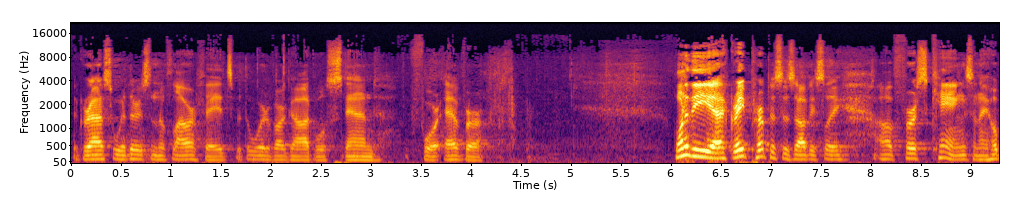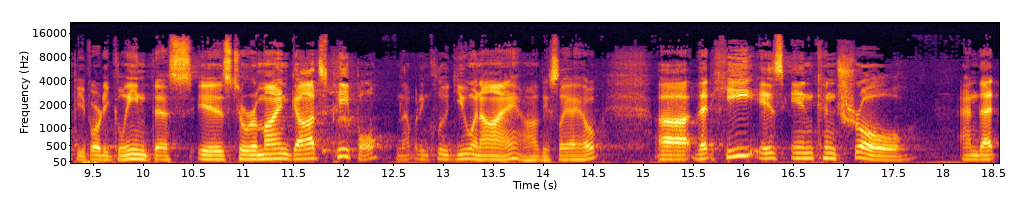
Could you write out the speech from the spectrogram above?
The grass withers and the flower fades, but the word of our God will stand forever. One of the uh, great purposes, obviously, of First Kings, and I hope you've already gleaned this, is to remind God's people, and that would include you and I, obviously, I hope, uh, that He is in control and that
